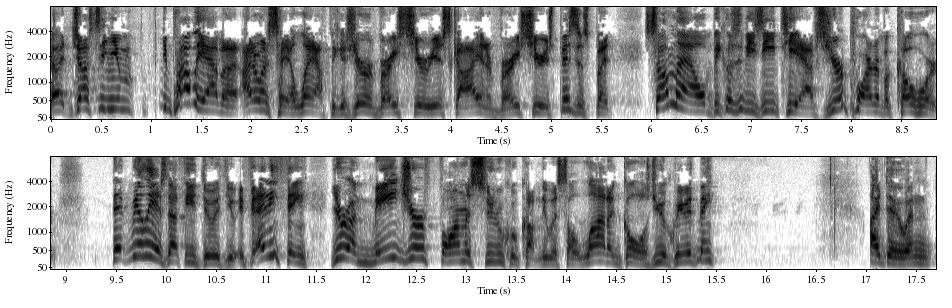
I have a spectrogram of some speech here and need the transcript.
Uh, Justin, you you probably have a I don't want to say a laugh because you're a very serious guy and a very serious business, but somehow because of these ETFs, you're part of a cohort that really has nothing to do with you. If anything, you're a major pharmaceutical company with a lot of goals. Do you agree with me? I do, and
